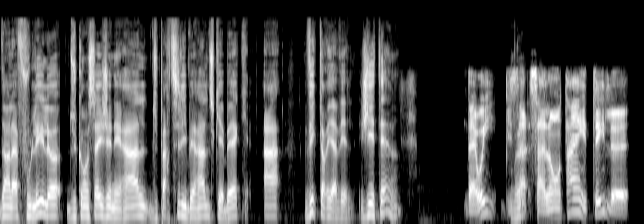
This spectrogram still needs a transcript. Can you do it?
dans la foulée là, du Conseil général du Parti libéral du Québec à Victoriaville. J'y étais, hein? Ben oui, puis Ouais. ça, ça a longtemps été le,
